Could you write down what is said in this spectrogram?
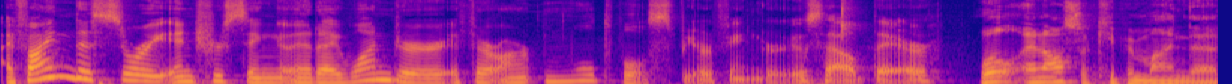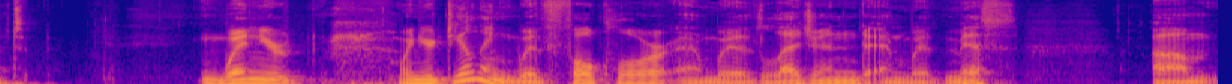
I find this story interesting and I wonder if there aren't multiple Spearfingers out there. Well, and also keep in mind that when you're when you're dealing with folklore and with legend and with myth, um,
